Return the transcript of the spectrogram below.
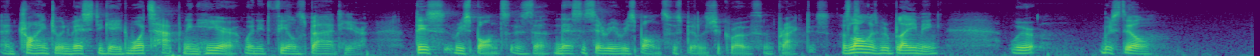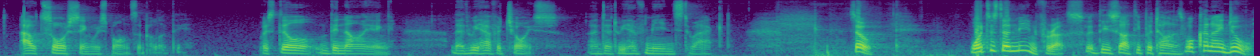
and trying to investigate what's happening here when it feels bad here. This response is the necessary response for spiritual growth and practice. As long as we're blaming, we're, we're still outsourcing responsibility. We're still denying that we have a choice and that we have means to act. So, what does that mean for us with these satipatthanas? What can I do?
